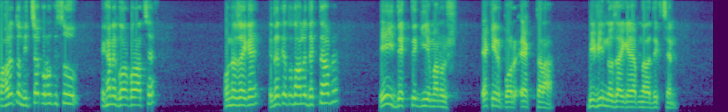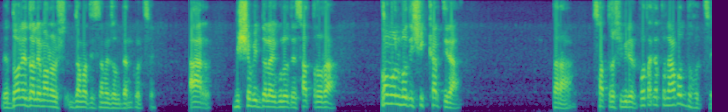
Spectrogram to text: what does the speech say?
তাহলে তো নিশ্চয় কোনো কিছু এখানে গড়বড় আছে। অন্য জায়গায়? এদেরকে তো তাহলে দেখতে হবে। এই দেখতে গিয়ে মানুষ একের পর এক তারা বিভিন্ন জায়গায় আপনারা দেখছেন যে দলে দলে মানুষ জামাত ইসলামে যোগদান করছে। আর বিশ্ববিদ্যালয়গুলোতে ছাত্ররা, কমলমতি শিক্ষার্থীরা, তারা ছাত্র শিবিরের পতাকা তোলে আবদ্ধ হচ্ছে।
